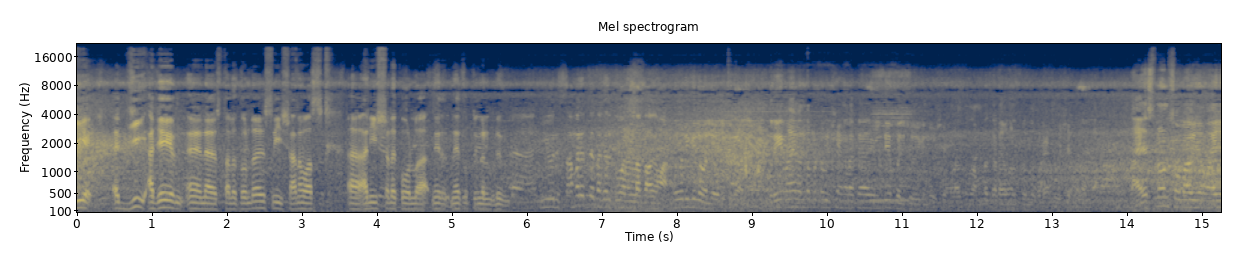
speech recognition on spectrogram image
D G Ajayan സ്ഥലത്തുണ്ട്. ശ്രീ ഷാനവാസ് അനീഷ് അടക്കമുള്ള നേ- നേതൃത്വങ്ങൾ ഇവിടെ ഈ ഒരു സമരത്തെ തകർക്കുവാനുള്ള ഭാഗമാണ്. ഒരിക്കലും ഒരിക്കലുമല്ല ഇത്രയുമായി ബന്ധപ്പെട്ട വിഷയങ്ങളൊക്കെ ഇന്ത്യയെ പരിശോധിക്കുന്ന വിഷയങ്ങളൊക്കെ നമ്മുടെ തടയങ്ങൾക്കെന്ന് പറയേണ്ട വിഷയങ്ങളല്ല. ഡയസ്നോൺ സ്വാഭാവികമായി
